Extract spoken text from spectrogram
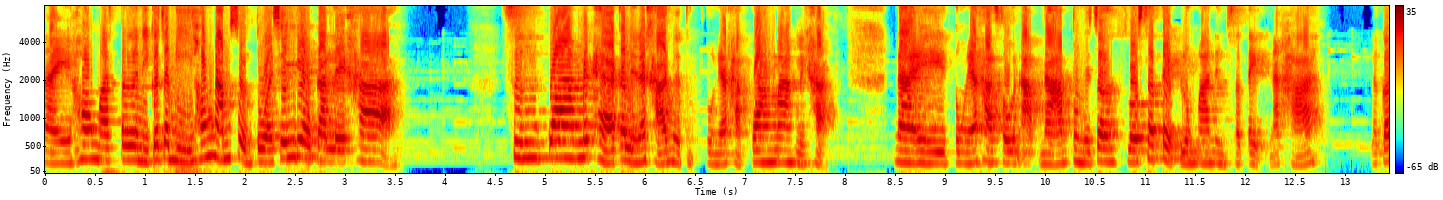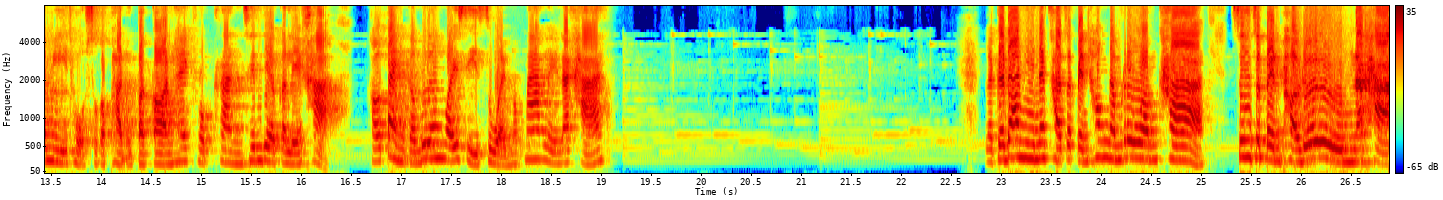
ในห้องมาสเตอร์นี้ก็จะมีห้องน้ำส่วนตัวเช่นเดียวกันเลยค่ะ ซึ่งกว้างไม่แพ้กันเลยนะคะเนี่ยตรงนี้ค่ะกว้างมากเลยค่ะ ในตรงนี้ค่ะโซนอาบน้ำตรงนี้จะลดสเต็ปลงมา1สเต็ปนะคะ แล้วก็มีโถสุขภัณฑ์อุปกรณ์ให้ครบครันเช่นเดียวกันเลยค่ะ เขาแต่งกระเบื้องไว้สีสวยมากๆเลยนะคะ แล้วก็ด้านนี้นะคะจะเป็นห้องน้ำรวมค่ะ ซึ่งจะเป็น powder room นะคะ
